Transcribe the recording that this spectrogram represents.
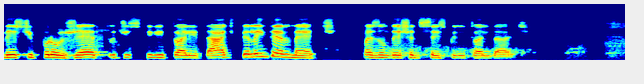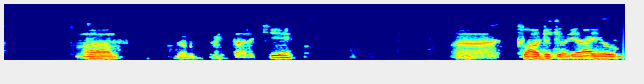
neste projeto de espiritualidade pela internet, mas não deixa de ser espiritualidade. Vamos um comentário aqui. A Cláudia de Oiá e o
